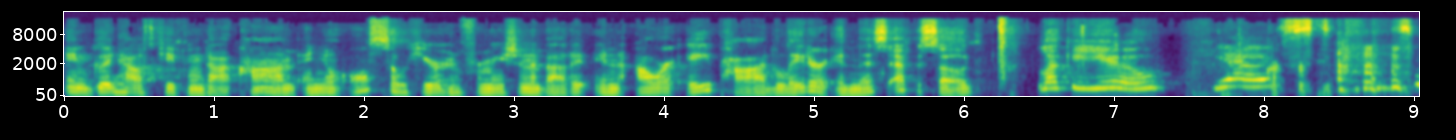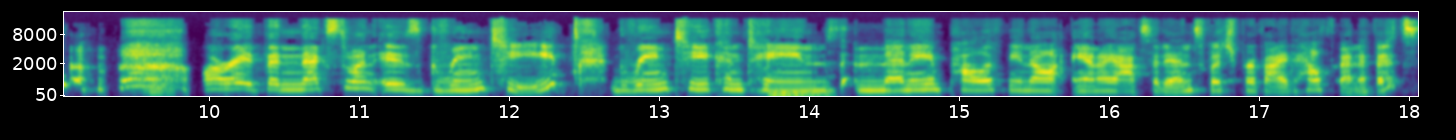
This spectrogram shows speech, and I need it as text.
in goodhousekeeping.com, and you'll also hear information about it in our APOD later in this episode. Lucky you. Yes. All right. The next one is green tea. Green tea contains many polyphenol antioxidants, which provide health benefits,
